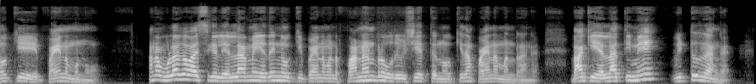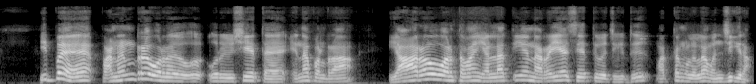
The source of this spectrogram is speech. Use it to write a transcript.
நோக்கி பயணம் பண்ணுவோம். ஆனால் உலகவாசிகள் எல்லாமே எதை நோக்கி பயணம் பண்ண பணன்ற ஒரு விஷயத்தை நோக்கி தான் பயணம் பண்ணுறாங்க பாக்கி எல்லாத்தையுமே விட்டுடுறாங்க இப்போ பணன்ற ஒரு ஒரு விஷயத்த என்ன பண்ணுறான் யாரோ ஒருத்தவன் எல்லாத்தையும் நிறைய சேர்த்து வச்சுக்கிட்டு மற்றவங்களெல்லாம் வஞ்சிக்கிறான்.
